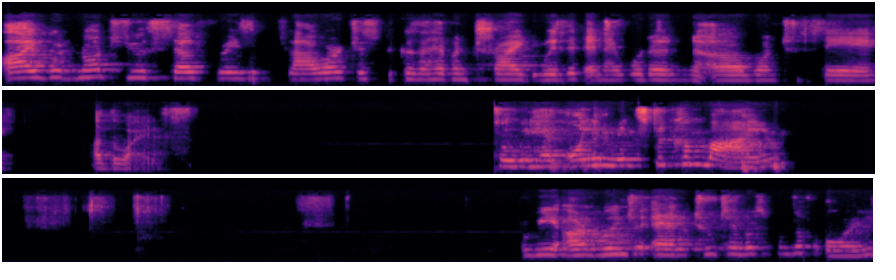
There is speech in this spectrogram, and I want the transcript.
I would not use self-raising flour just because I haven't tried with it and I wouldn't uh, want to say otherwise. So we have only mixed to combine. We are going to add two tablespoons of oil.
